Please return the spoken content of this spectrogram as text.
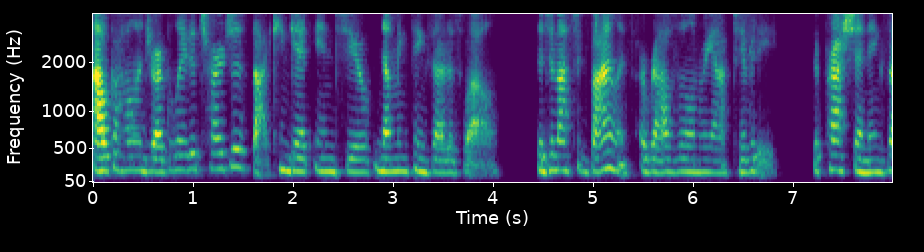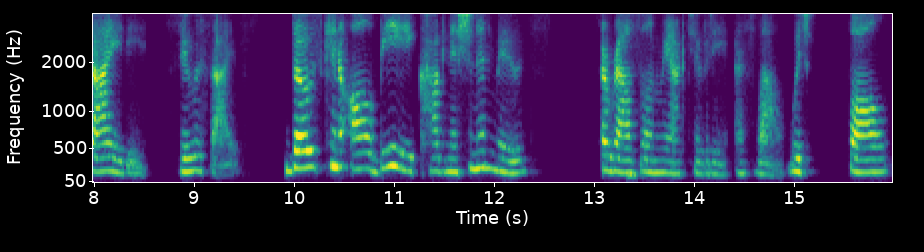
Alcohol and drug related charges, that can get into numbing things out as well. The domestic violence, arousal and reactivity, depression, anxiety, suicides. Those can all be cognition and moods arousal and reactivity as well, which fall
